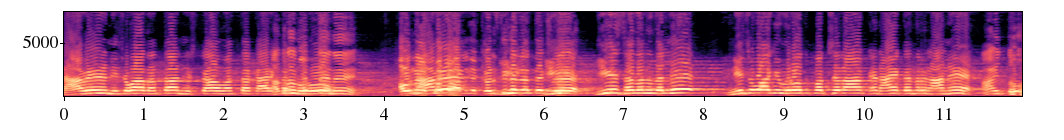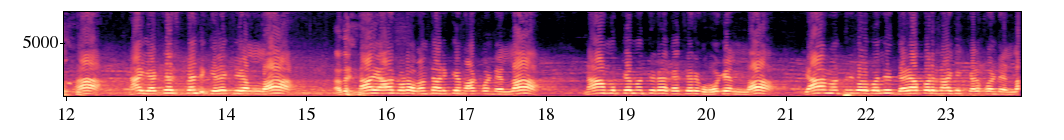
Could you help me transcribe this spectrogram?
ನಾವೇ ನಿಜವಾದಂತ ನಿಷ್ಠಾವಂತ ಕಾರ್ಯಕ್ರಮ ಈ- ಸದನದಲ್ಲಿ ನಿಜವಾಗಿ ವಿರೋಧ ಪಕ್ಷ ನಾಯಕ ನಾಯಕ ಅಂದ್ರೆ ನಾನೇ. ಆಯ್ತು. ಹಾ ನಾ ಅಡ್ಜಸ್ಟ್ಮೆಂಟ್ ಗಿರಕಿ ಅಲ್ಲ. ಅದೇ. ನಾ ಯಾರು ಹೊಂದಾಣಿಕೆ ಮಾಡ್ಕೊಂಡಿಲ್ಲ ನಾ ಮುಖ್ಯಮಂತ್ರಿಗಳ ಕಚೇರಿಗೆ ಹೋಗಿಲ್ಲ ಯಾವ ಮಂತ್ರಿಗಳ ಬಳಿ ದಯಾಪರನಾಗಿ ಕೇಳ್ಕೊಂಡಿಲ್ಲ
